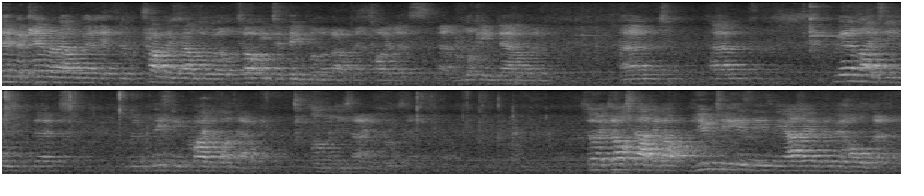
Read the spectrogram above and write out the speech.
paper came around when it was travelling around the world, talking to people about their toilets and looking down and, um, realising that we're missing quite a lot out on the design process. So it all started off, beauty is in the eye of the beholder.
